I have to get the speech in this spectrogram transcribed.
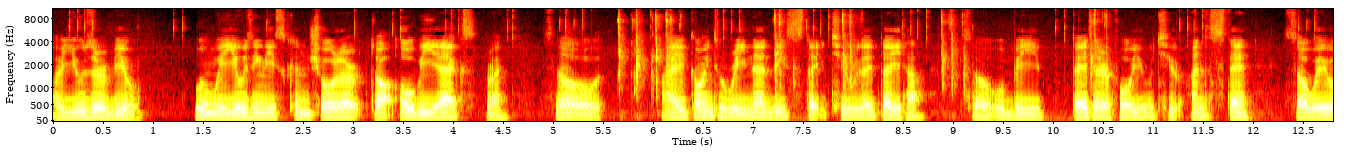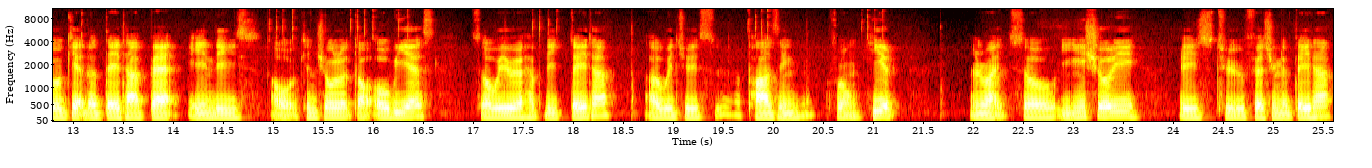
uh, user view when we're using this controller.obx, right? So I'm going to rename this state to the data so it will be better for you to understand. So we will get the data back in this our controller.obx so we will have the data uh, which is passing from here all right so initially is to fetching the data.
